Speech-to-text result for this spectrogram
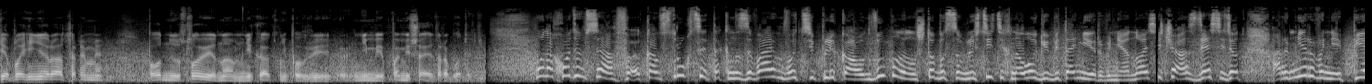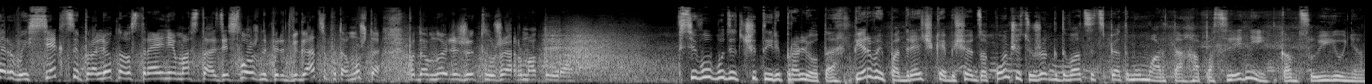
теплогенераторами. Погодные условия нам никак не, повре... не помешают работать. Мы находимся в конструкции так называемого тепляка. Он выполнен, чтобы соблюсти технологию бетонирования. Ну а сейчас здесь идет армирование первой секции пролетного строения моста. Здесь сложно передвигаться, потому что подо мной лежит уже арматура. Всего будет четыре пролета. Первый подрядчики обещают закончить уже к 25 марта, а последний – к концу июня.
